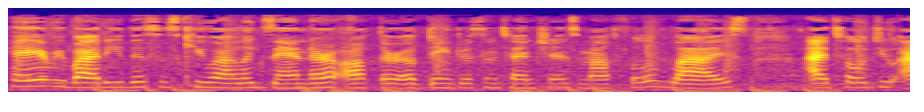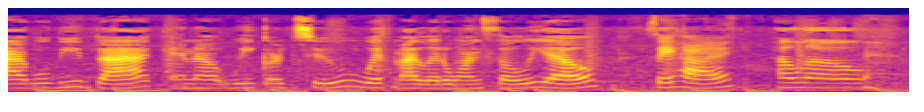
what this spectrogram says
Hey everybody, this is Q Alexander, author of Dangerous Intentions, Mouthful of Lies. I told you I will be back in a week or two with my little one Soliel. Say hi. Hello.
